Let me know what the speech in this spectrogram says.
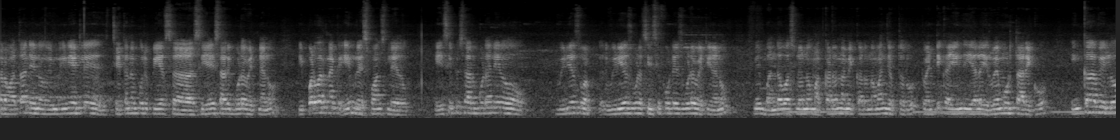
తర్వాత నేను ఇమీడియట్లీ చైతన్యపూరి పిఎస్ సిఐ సార్కి కూడా పెట్టినాను. ఇప్పటివరకు నాకు ఏం రెస్పాన్స్ లేదు. ఏసీపీ సార్ కూడా నేను వీడియోస్ వీడియోస్ కూడా సీసీ ఫుటేజ్ కూడా పెట్టినాను. మేము బందోబస్తులో ఉన్నాం అక్కడ ఉన్నాం ఇక్కడ ఉన్నామని చెప్తారు. ట్వంటీకి అయ్యింది ఇలా ఇరవై మూడు తారీఖు. ఇంకా వీళ్ళు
